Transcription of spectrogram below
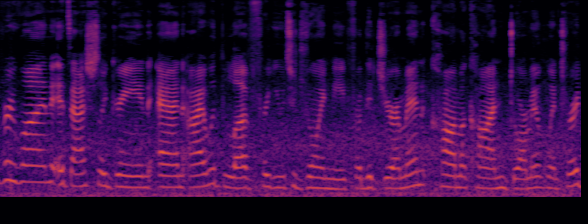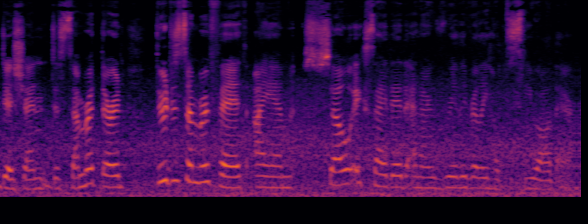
everyone, it's Ashley Greene, and I would love for you to join me for the German Comic Con Dortmund Winter Edition, December 3rd through December 5th. I am so excited, and I really, really hope to see you all there.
